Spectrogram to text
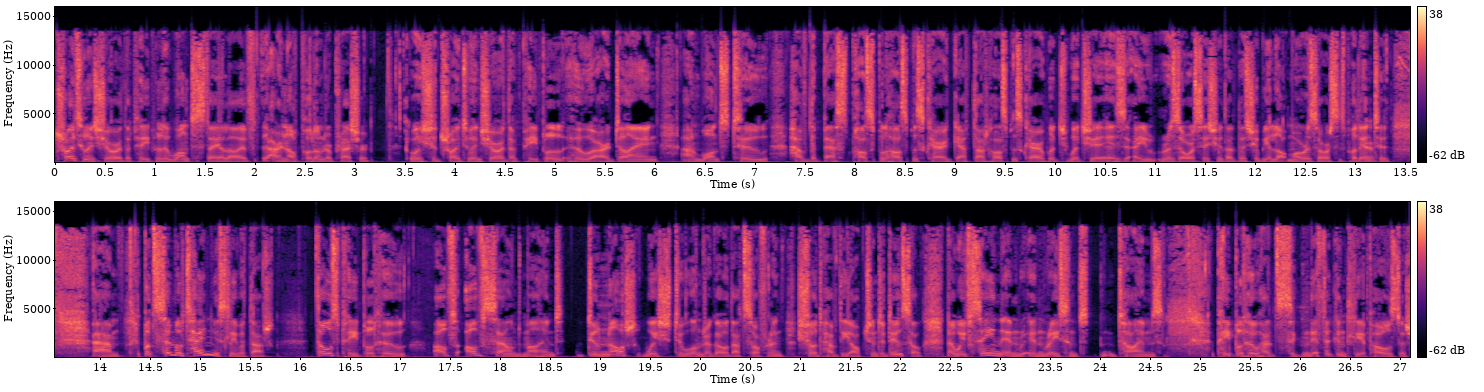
try to ensure that people who want to stay alive are not put under pressure. We should try to ensure that people who are dying and want to have the best possible hospice care get that hospice care which which is a resource issue that there should be a lot more resources put sure. into um, but simultaneously with that, those people who, of, of sound mind, do not wish to undergo that suffering should have the option to do so. Now, we've seen in, in recent times people who had significantly opposed it,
